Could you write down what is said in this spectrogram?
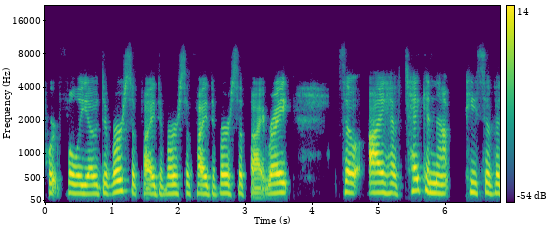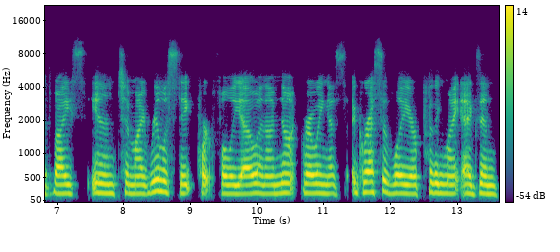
portfolio, diversify, diversify, diversify, right? So I have taken that piece of advice into my real estate portfolio and I'm not growing as aggressively or putting my eggs in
